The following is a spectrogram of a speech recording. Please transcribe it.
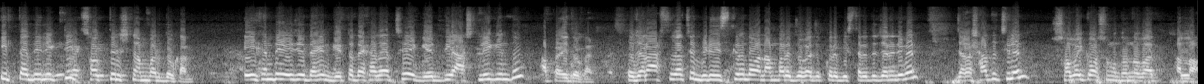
ইত্যাদি ইলেকট্রিক ছত্রিশ নাম্বার দোকান। এইখান থেকে এই যে দেখেন গেটটা দেখা যাচ্ছে গেট দিয়ে আসলেই কিন্তু আপনার এই দোকান। তো যারা আসতে যাচ্ছেন ভিডিও স্ক্রিনে দেওয়া নাম্বারে যোগাযোগ করে বিস্তারিত জেনে নেবেন। যারা সাথে ছিলেন সবাইকে অসংখ্য ধন্যবাদ। আল্লাহ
